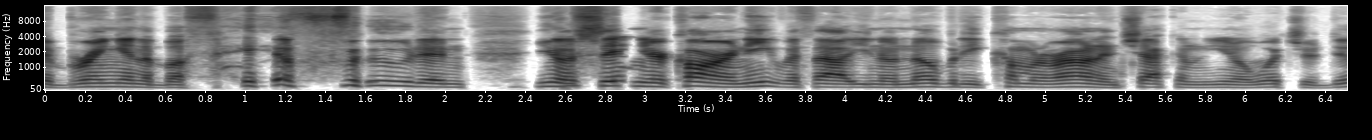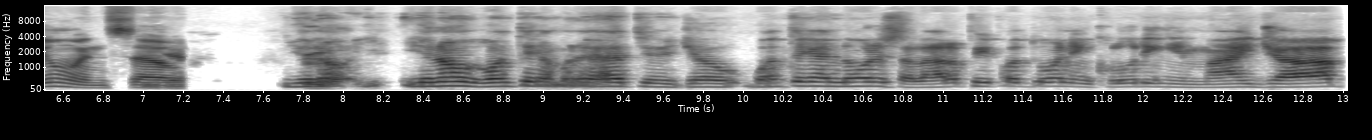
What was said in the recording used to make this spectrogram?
to bring in a buffet of food and you know mm. sit in your car and eat without you know nobody coming around and checking you know what you're doing so yeah. you know you know one thing i'm going to add to you joe one thing i noticed a lot of people doing including in my job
